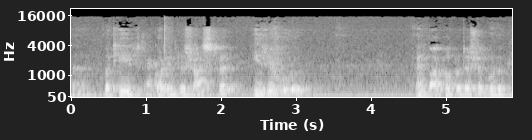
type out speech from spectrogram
Uh, but he is, according to Shastra, he is your Guru. And Bhatma Pradarsha Guru,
